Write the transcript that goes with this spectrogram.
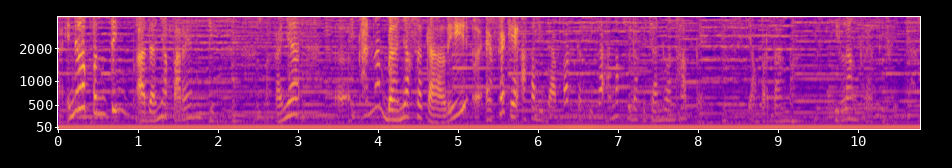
nah inilah penting adanya parenting makanya karena banyak sekali eh, efek yang akan didapat ketika anak sudah kecanduan HP. Yang pertama, hilang kreativitas.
